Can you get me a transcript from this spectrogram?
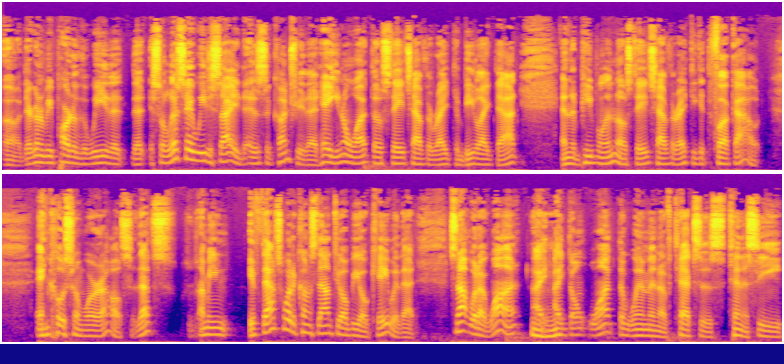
uh, they're going to be part of the we that that. So let's say we decide as a country that hey, you know what, those states have the right to be like that, and the people in those states have the right to get the fuck out and go somewhere else. That's, I mean, if that's what it comes down to, I'll be okay with that. It's not what I want. I, I don't want the women of Texas, Tennessee,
